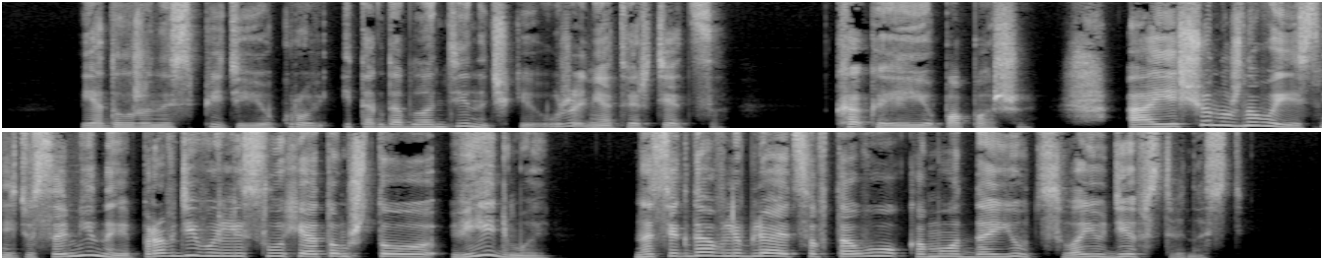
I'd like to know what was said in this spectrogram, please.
Я должен испить ее кровь, и тогда блондиночке уже не отвертеться, как и ее папаше. А еще нужно выяснить у Самины, правдивы ли слухи о том, что ведьмы навсегда влюбляются в того, кому отдают свою девственность.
